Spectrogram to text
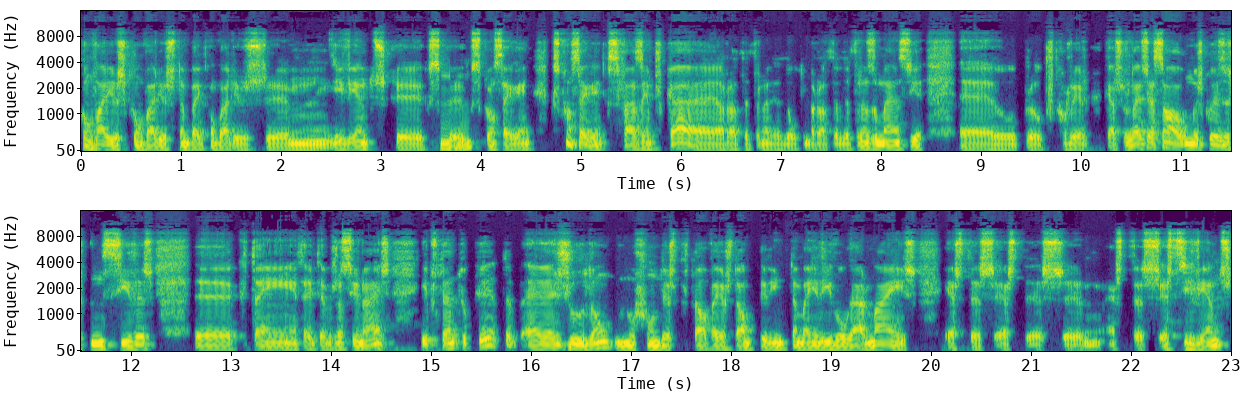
com, vários, com vários também, com vários um, eventos que, que, se, uhum. que, se, conseguem, que se conseguem, que se fazem por cá, a rota da última rota da transumância, uh, o, o percorrer Castro já são algumas coisas conhecidas uh, que têm, têm termos nacionais e, portanto, que ajudam, no fundo, este portal vai ajudar um bocadinho também a divulgar mais estas, estas, hum, estas, estes eventos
